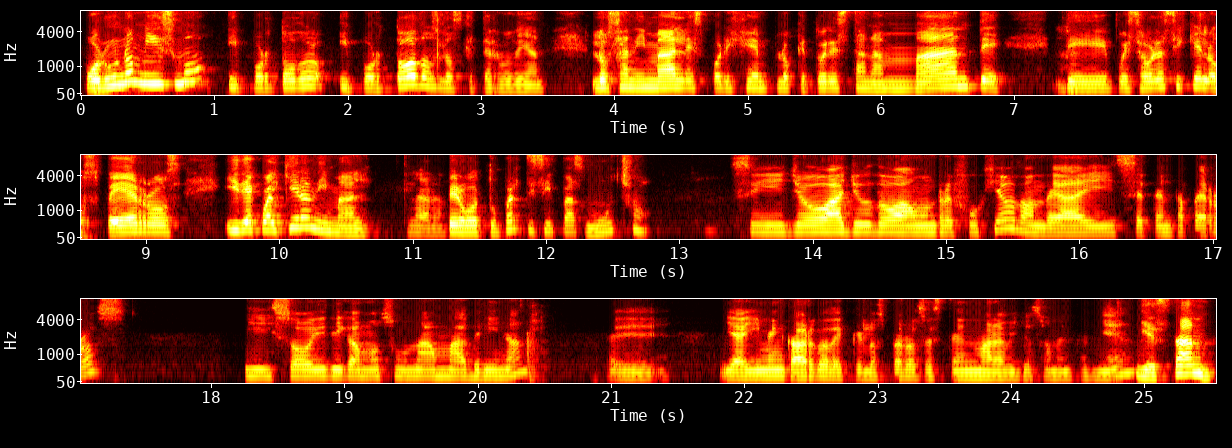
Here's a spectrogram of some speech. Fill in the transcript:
por uno mismo y por todo y por todos los que te rodean. Los animales, por ejemplo, que tú eres tan amante de pues ahora sí que los perros y de cualquier animal, Claro. pero tú participas mucho. Sí, yo ayudo a un refugio donde hay 70 perros y soy, digamos, una madrina. eh, y ahí me encargo de que los perros estén maravillosamente bien. Y están.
